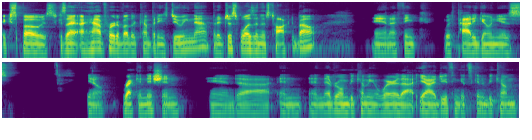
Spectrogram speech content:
exposed because I, I, have heard of other companies doing that, but it just wasn't as talked about. And I think with Patagonia's, you know, recognition and uh, and and everyone becoming aware of that, yeah, I do think it's going to become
